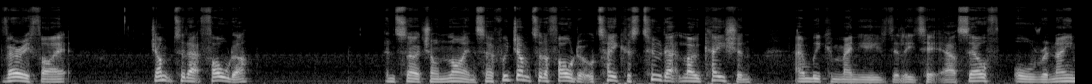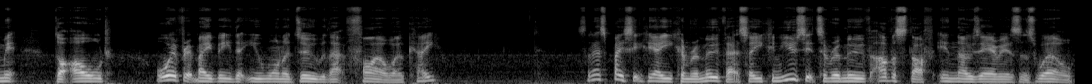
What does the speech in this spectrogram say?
verify it jump to that folder and search online. So if we jump to the folder, it will take us to that location and we can manually delete it ourselves or rename it .old or whatever it may be that you want to do with that file, okay? So that's basically how you can remove that. So you can use it to remove other stuff in those areas as well.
